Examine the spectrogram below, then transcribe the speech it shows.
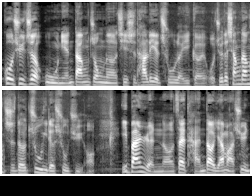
过去这五年当中呢，其实他列出了一个我觉得相当值得注意的数据哦。一般人呢，在谈到亚马逊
